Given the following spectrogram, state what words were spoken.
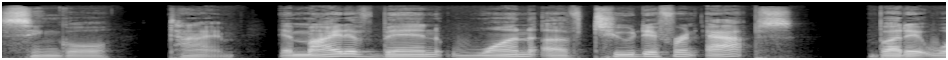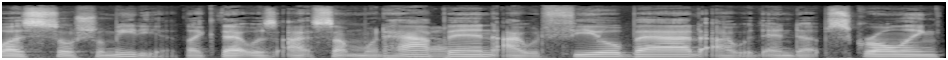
single time. It might have been one of two different apps but it was social media. Like that was uh, something would happen i would feel bad i would end up scrolling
